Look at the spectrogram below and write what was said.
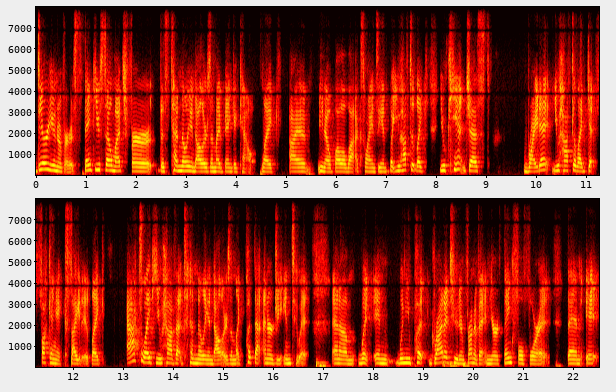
dear universe thank you so much for this 10 million dollars in my bank account. Like i you know blah blah blah x y and z. But you have to like you can't just write it. You have to like get fucking excited. Like act like you have that 10 million dollars and like put that energy into it. And um when and when you put gratitude in front of it and you're thankful for it then it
